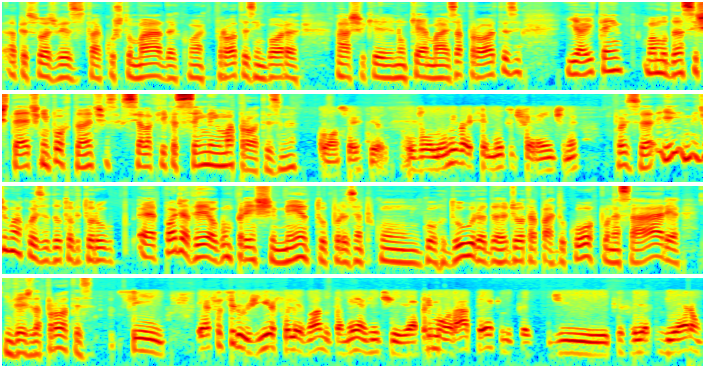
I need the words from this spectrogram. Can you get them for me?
a pessoa às vezes está acostumada com a prótese, embora ache que não quer mais a prótese, e aí tem uma mudança estética importante se ela fica sem nenhuma prótese, né? Com certeza. O volume vai ser muito diferente, né? Pois é. E me diga uma coisa, doutor Vitor Hugo, é, pode haver algum preenchimento, por exemplo, com gordura de outra parte do corpo nessa área, em vez da prótese? Sim. Essa cirurgia foi levando também a gente aprimorar técnicas de que vieram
